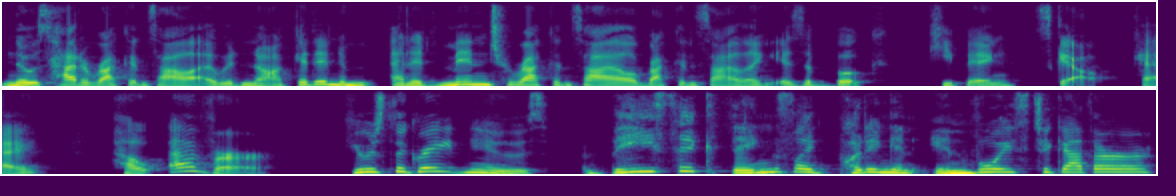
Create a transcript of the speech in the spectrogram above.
knows how to reconcile. I would not get into an admin to reconcile. Reconciling is a bookkeeping skill. Okay. However, here's the great news basic things like putting an invoice together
